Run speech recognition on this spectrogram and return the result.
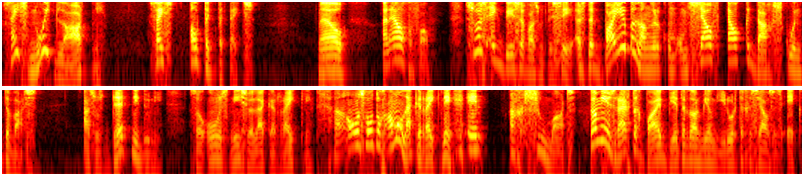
Sy's nooit laat nie. Sy's altyd betyds. Wel, in elk geval, soos ek besig was om te sê, is dit baie belangrik om homself elke dag skoon te was. As ons dit nie doen nie, sal ons nie so lekker ryk nie. Uh, ons wil tog almal lekker ryk, nê? Nee? En ag, sjoe, maat. Kammy is regtig baie beter daarmee om hieroor te gesels as ek.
